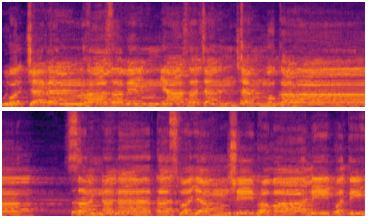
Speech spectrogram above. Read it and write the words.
उच्चरन् हासविन्यासचञ्चन्मुखः। सन्ननत स्वयं श्रीभवानीपतिः।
